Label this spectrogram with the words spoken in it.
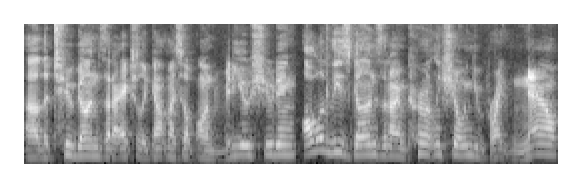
uh, the two guns that I actually got myself on video shooting. All of these guns that I'm currently showing you right now,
